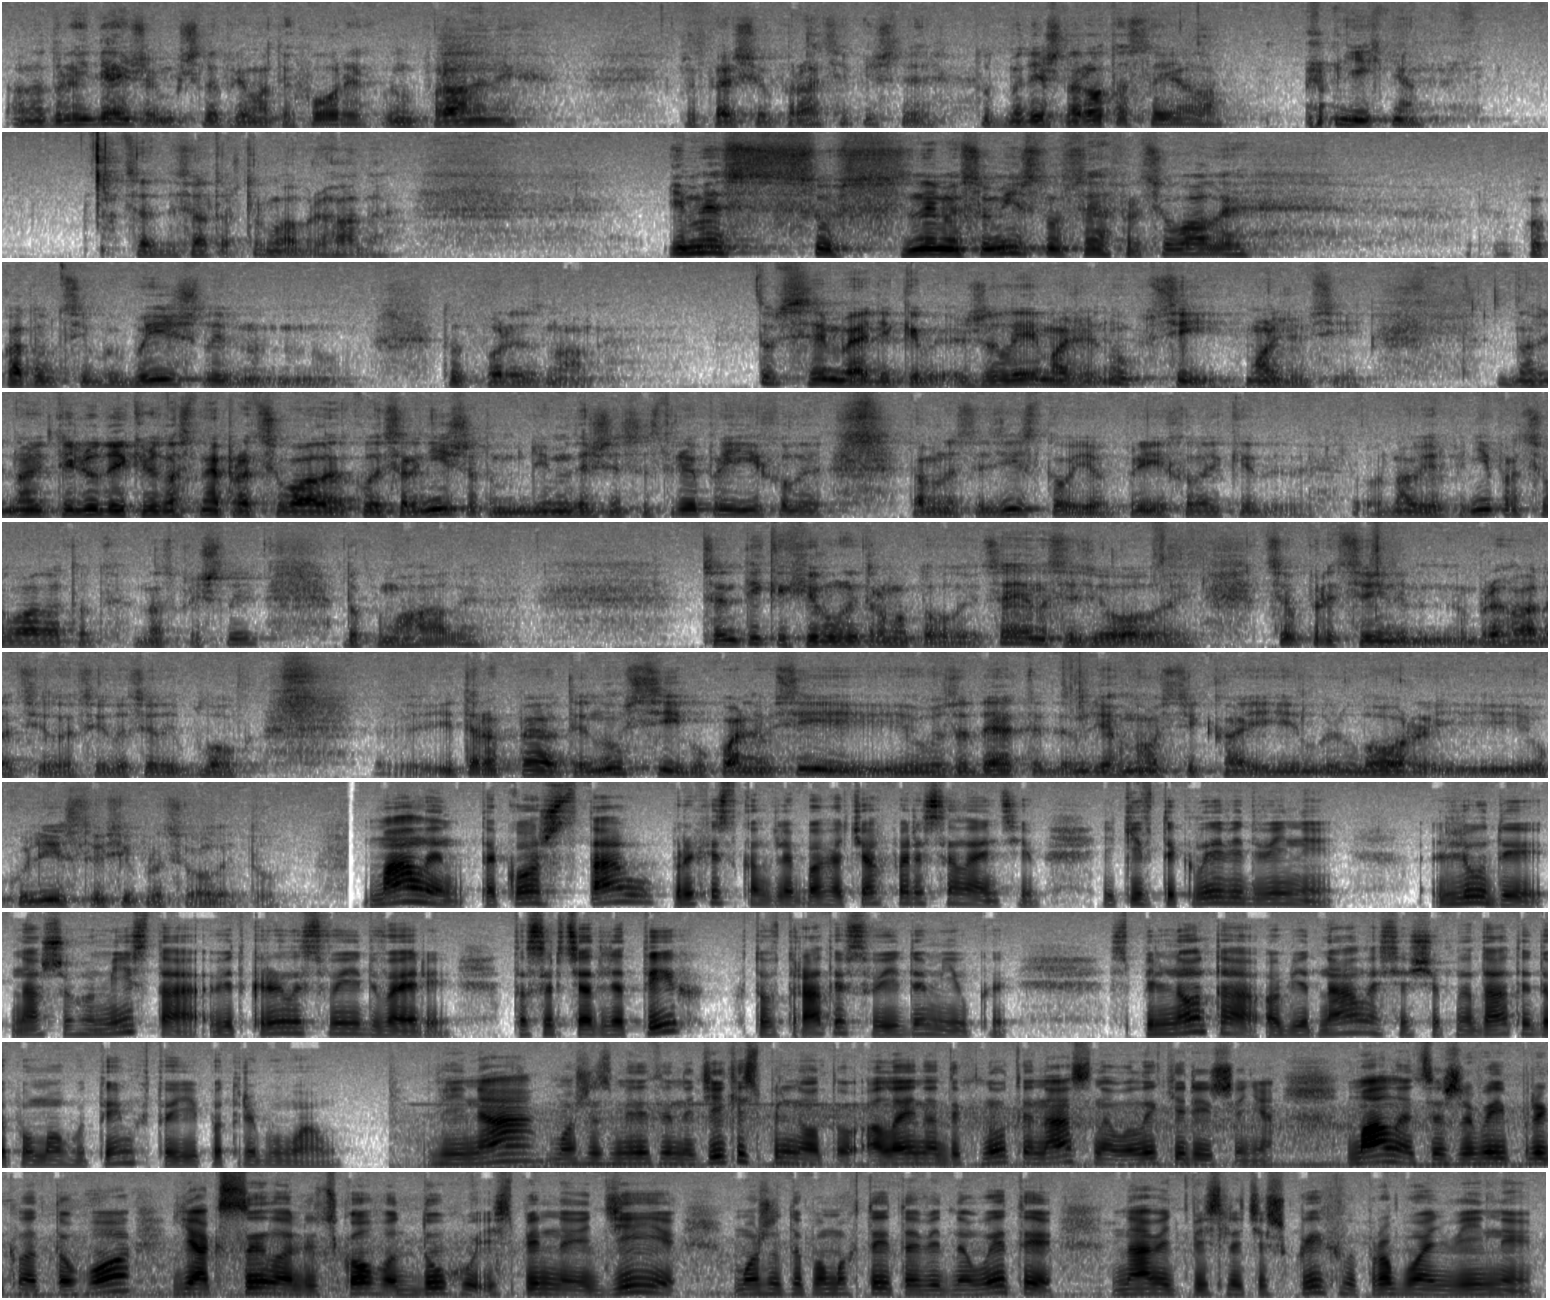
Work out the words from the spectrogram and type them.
А на другий день вже ми почали приймати хворих, ну, поранених. Вже перші операції пішли. Тут медична рота стояла їхня. Це 10-та штурмова бригада. І ми з, ними сумісно все працювали поки тут ці бої йшли, ну, ну, тут поряд з нами. Тут всі медики жили, майже, ну всі, майже всі. Навіть ті люди, які у нас не працювали колись раніше, там дві медичні сестри приїхали, там анестезістка є, приїхали, які одна в Ірпені працювала, тут нас прийшли, допомагали. Це не тільки хірурги, травматологи, це анестезіологи, це операційна бригада, ціла, цілий, цілий блок, і терапевти, ну всі, буквально всі, і УЗД, діагностика, і лор, і окулісти, всі працювали тут. Малин також став прихистком для багатьох переселенців, які втекли від війни. Люди нашого міста відкрили свої двері та серця для тих, хто втратив свої домівки. Спільнота об'єдналася, щоб надати допомогу тим, хто її потребував. Війна може змінити не тільки спільноту, але й надихнути нас на великі рішення. Малин – це живий приклад того, як сила людського духу і спільної дії може допомогти та відновити навіть після тяжких випробувань війни.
